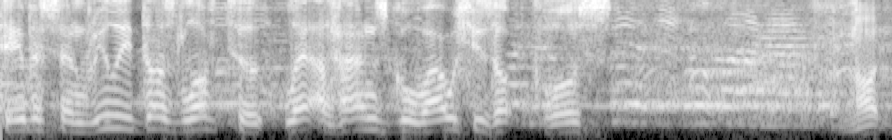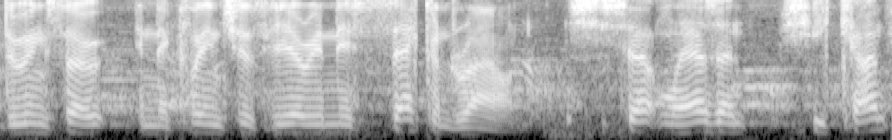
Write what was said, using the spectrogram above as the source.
Davison really does love to let her hands go while she's up close. Not doing so in the clinches here in this second round. She certainly isn't. She can't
